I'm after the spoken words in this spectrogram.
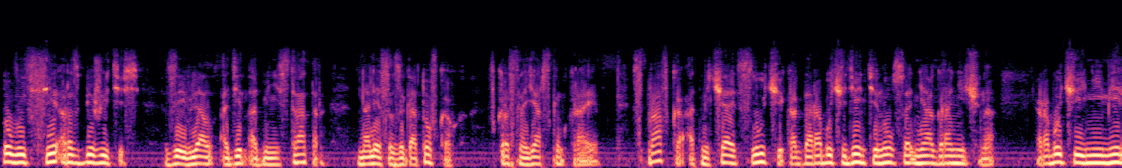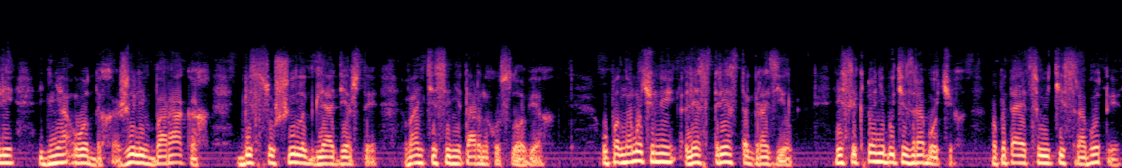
то вы все разбежитесь, заявлял один администратор на лесозаготовках в Красноярском крае. Справка отмечает случаи, когда рабочий день тянулся неограниченно. Рабочие не имели дня отдыха, жили в бараках без сушилок для одежды, в антисанитарных условиях. Уполномоченный Лестреста грозил: если кто-нибудь из рабочих попытается уйти с работы,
